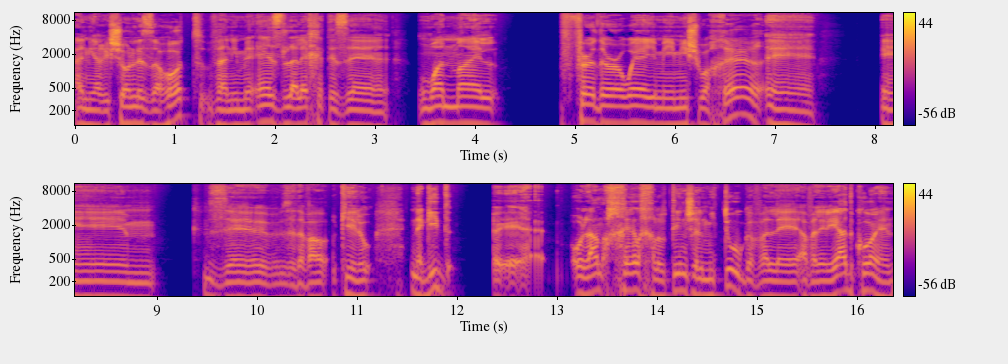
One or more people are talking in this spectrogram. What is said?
אני הראשון לזהות, ואני מעז ללכת איזה one mile further away ממישהו אחר. אה, אה, זה, זה דבר, כאילו, נגיד, אה, עולם אחר לחלוטין של מיתוג, אבל, אה, אבל אליעד כהן,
